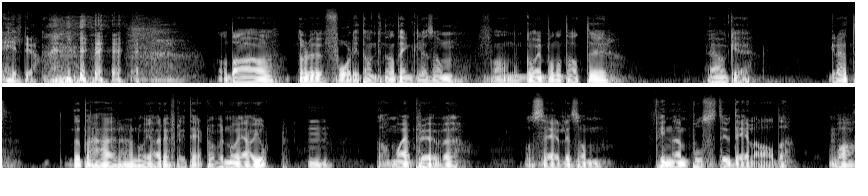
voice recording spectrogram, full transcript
hele tida. Og da, når du får de tankene og tenker liksom Faen, gå inn på notater. Ja, ok. Greit. Dette her er noe jeg har reflektert over, noe jeg har gjort. Mm. Da må jeg prøve å se liksom Finne en positiv del av det. Hva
